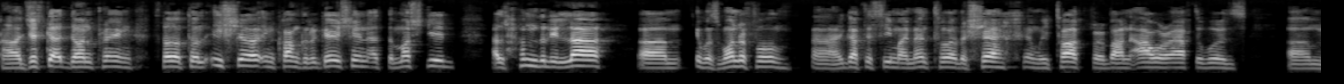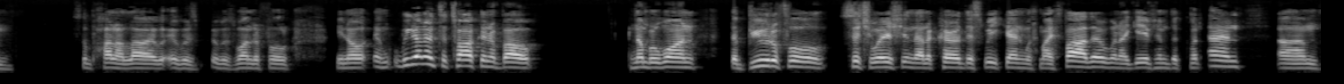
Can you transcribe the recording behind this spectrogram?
Uh, just got done praying Salatul Isha in congregation at the masjid. Alhamdulillah. Um, it was wonderful. Uh, I got to see my mentor, the Sheikh, and we talked for about an hour afterwards. Um, subhanallah, it, it was it was wonderful. You know, and we got into talking about Number one, the beautiful situation that occurred this weekend with my father when I gave him the Quran um,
